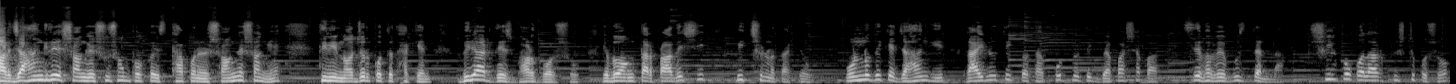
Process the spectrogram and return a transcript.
আর জাহাঙ্গীরের সঙ্গে সুসম্পর্ক স্থাপনের সঙ্গে সঙ্গে তিনি নজর করতে থাকেন বিরাট দেশ ভারতবর্ষ এবং তার প্রাদেশিক বিচ্ছিন্নতাকেও। অন্যদিকে জাহাঙ্গীর রাজনৈতিক তথা কূটনৈতিক ব্যাপার স্যাপার সেভাবে বুঝতেন না। শিল্পকলার পৃষ্ঠপোষক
